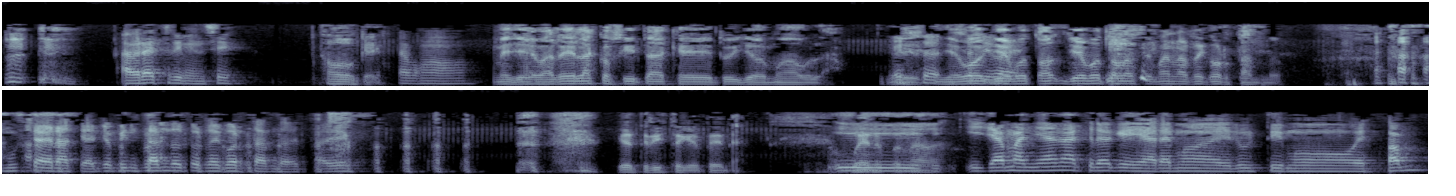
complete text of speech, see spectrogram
Habrá streaming, sí. Ok. Me llevaré las cositas que tú y yo hemos hablado llevo, llevo, llevo toda la semana recortando. Muchas gracias. Yo pintando, tú recortando. Está bien. Qué triste, qué pena. Y, pues y ya mañana creo que haremos el último spam,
